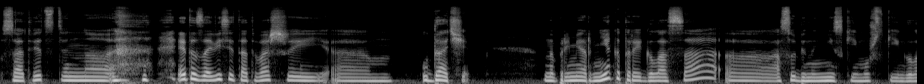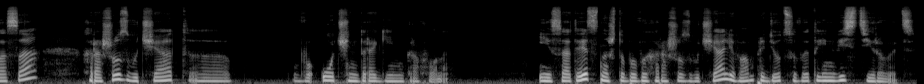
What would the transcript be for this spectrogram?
Соответственно, это зависит от вашей э, удачи. Например, некоторые голоса, э, особенно низкие мужские голоса, хорошо звучат э, в очень дорогие микрофоны. И, соответственно, чтобы вы хорошо звучали, вам придется в это инвестировать.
